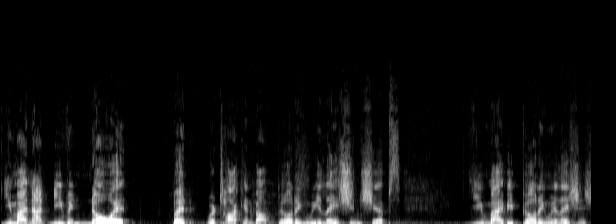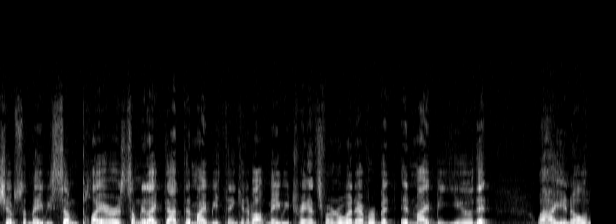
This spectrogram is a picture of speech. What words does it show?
you might not even know it, but we're talking about building relationships. You might be building relationships with maybe some player or somebody like that that might be thinking about maybe transferring or whatever, but it might be you that, wow, you know,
